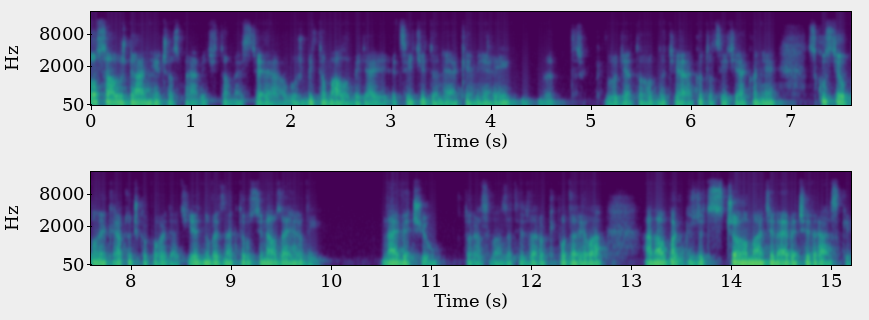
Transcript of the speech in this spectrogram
to sa už dá niečo spraviť v tom meste a už by to malo byť aj cítiť do nejakej miery. Ľudia to hodnotia, ako to cítia, ako nie. Skúste úplne kratučko povedať jednu vec, na ktorú ste naozaj hrdí. Najväčšiu, ktorá sa vám za tie dva roky podarila a naopak, že z čoho máte najväčšie vrázky?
